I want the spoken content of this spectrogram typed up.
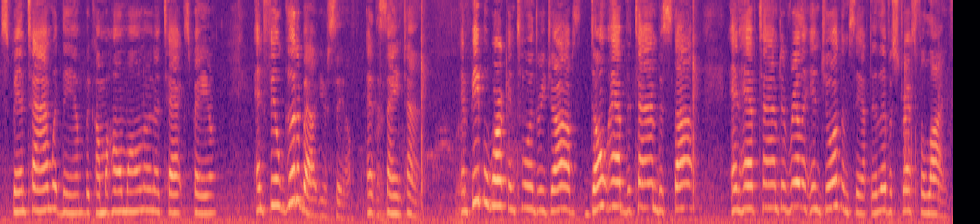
spend time with them, become a homeowner and a taxpayer, and feel good about yourself at the same time. And people working two and three jobs don't have the time to stop and have time to really enjoy themselves. They live a stressful life.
